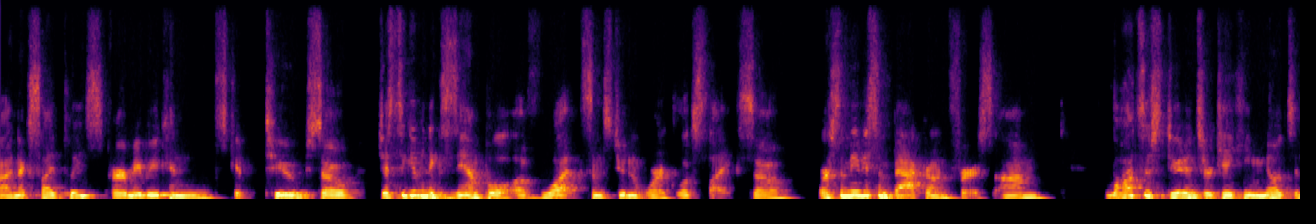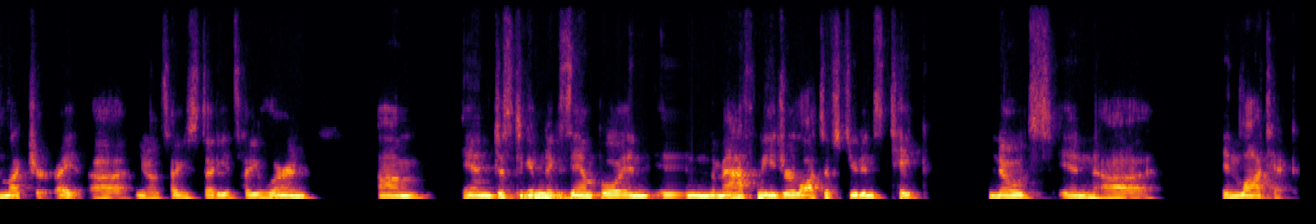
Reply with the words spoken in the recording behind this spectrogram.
uh, next slide, please, or maybe we can skip two. So just to give an example of what some student work looks like. So, or some maybe some background first. Um, lots of students are taking notes in lecture, right? Uh, you know, it's how you study, it's how you learn. Um, and just to give an example, in, in the math major, lots of students take notes in, uh, in LaTeX,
